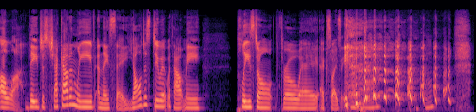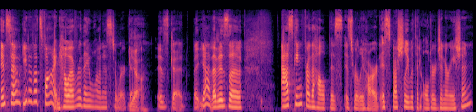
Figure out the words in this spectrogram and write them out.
a lot. They just check out and leave and they say, Y'all just do it without me. Please don't throw away XYZ. And so, you know, that's fine. However they want us to work Yeah. is good. But yeah, that is a asking for the help is is really hard, especially with an older generation.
